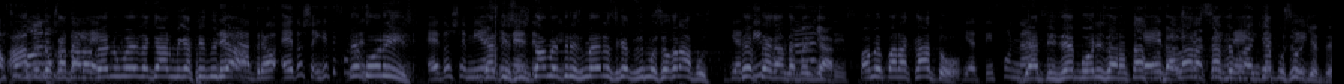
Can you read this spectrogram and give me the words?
Αφού Αν δεν μόνος το τους τα καταλαβαίνουμε, δεν κάνουμε για αυτή τη δουλειά. Ρε Λάμπρο, έδωσε, γιατί Δεν φωνάζεις, μπορείς. Έδωσε μια Γιατί συνέντευξη. συζητάμε τρεις μέρες για τους δημοσιογράφους. Γιατί Δεν φταίγαν τα παιδιά. φωνάζεις; Πάμε παρακάτω. Γιατί φωνάζεις; Γιατί δεν μπορείς να ρωτάς τον Έδωσε Ταλάρα κάθε βλακιά που σου συνέντευξη. έρχεται.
